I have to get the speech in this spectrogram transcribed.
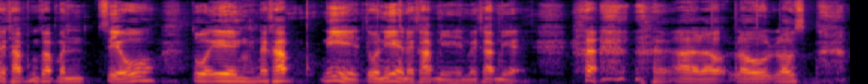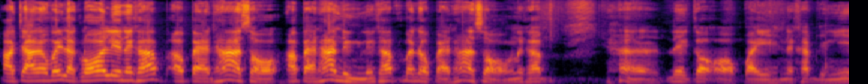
นะครับคุณครับมันเสียวตัวเองนะครับ นี่ตัวนี้นะครับนี่เห็นไหมครับเนี่ยเราเราเราอาจารย์เอาไว้หลักร้อยเลยนะครับเอาแปดห้าสองเอาแปดห้าหนึ่งนะครับมันเอาแปดห้าสองนะครับเลขก็ออกไปนะครับอย่างนี้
